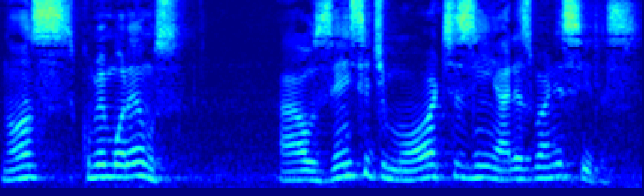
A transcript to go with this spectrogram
nós comemoramos a ausência de mortes em áreas guarnecidas.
